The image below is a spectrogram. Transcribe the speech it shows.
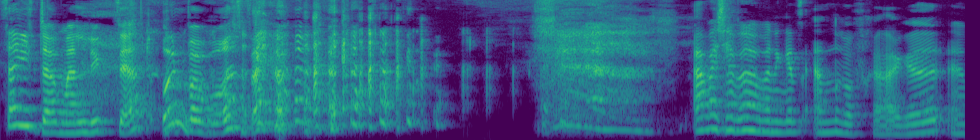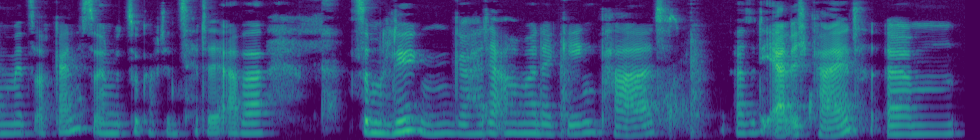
Sag ich doch, man lügt sehr unbewusst. aber ich habe noch mal eine ganz andere Frage, ähm, jetzt auch gar nicht so in Bezug auf den Zettel, aber zum Lügen gehört ja auch immer der Gegenpart, also die Ehrlichkeit. Ähm,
